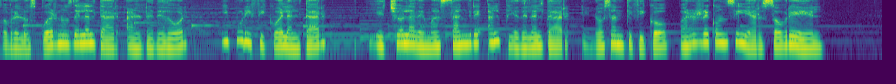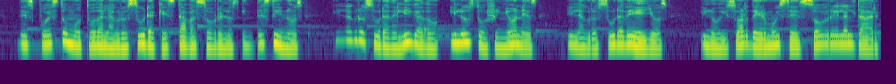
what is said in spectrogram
sobre los cuernos del altar alrededor, y purificó el altar, y echó la demás sangre al pie del altar, y lo santificó para reconciliar sobre él. Después tomó toda la grosura que estaba sobre los intestinos, y la grosura del hígado, y los dos riñones, y la grosura de ellos, y lo hizo arder Moisés sobre el altar,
